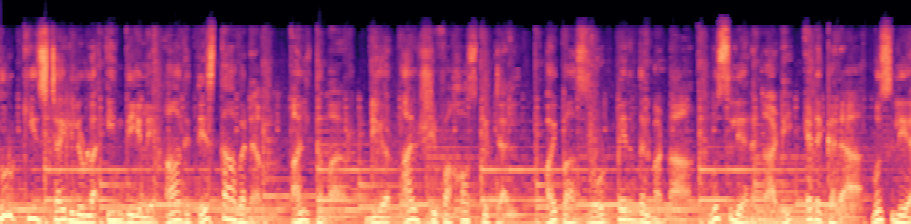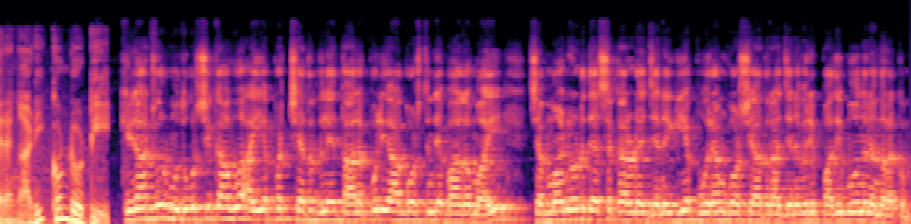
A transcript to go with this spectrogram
തുർക്കി സ്റ്റൈലിലുള്ള ഇന്ത്യയിലെ ആദ്യത്തെ സ്ഥാപനം അൽതമർ ഡിയർ Al Shifa hospital bypass road Perinthalmanna. Musliyarangadi Edakkara. Musliyarangadi Kondotty. Kizhattur Muthukurissikkavu Ayyappa ക്ഷേത്രത്തിലെ താലപ്പൊലി ആഘോഷത്തിന്റെ ഭാഗമായി ചെമ്മാനോട് ദേശക്കാരുടെ ജനകീയ പൂരം ഘോഷയാത്ര ജനുവരി പതിമൂന്നിന് നടക്കും.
